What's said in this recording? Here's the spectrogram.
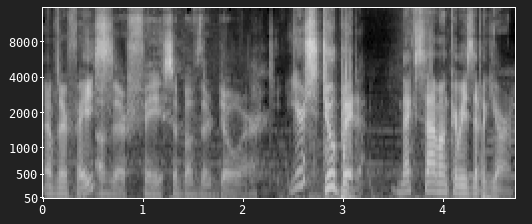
of their face. of their face above their door. You're stupid. Next time on Kirby's Epic Yarn.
